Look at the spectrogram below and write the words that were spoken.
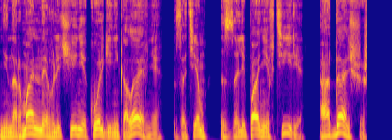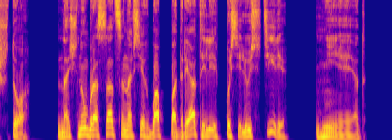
Ненормальное влечение к Ольге Николаевне, затем залипание в тире. А дальше что? Начну бросаться на всех баб подряд или поселюсь в тире? Нет.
